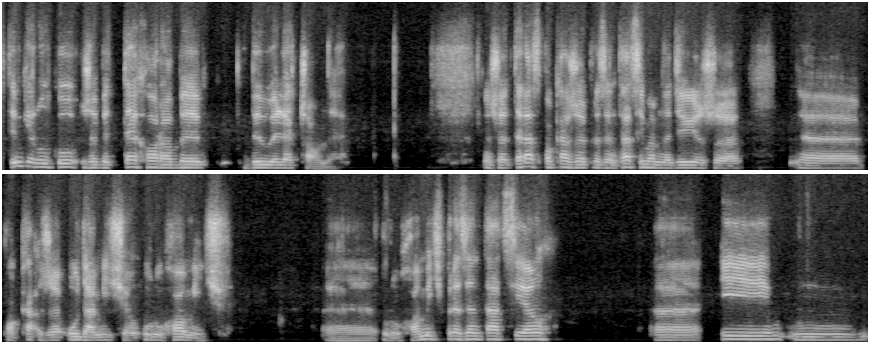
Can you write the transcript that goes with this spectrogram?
w tym kierunku, żeby te choroby były leczone. Że teraz pokażę prezentację. Mam nadzieję, że, że uda mi się uruchomić, e, uruchomić prezentację. E, I mm,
